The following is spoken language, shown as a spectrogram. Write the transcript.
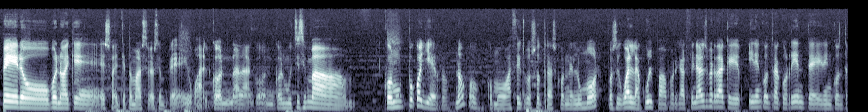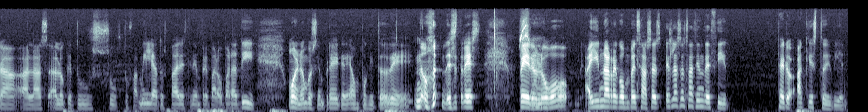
pero bueno, hay que, eso hay que tomárselo siempre igual, con nada, con, con muchísima con un poco hierro, ¿no? Como, hacéis vosotras con el humor, pues igual la culpa, porque al final es verdad que ir en contracorriente, ir en contra a, las, a lo que tu, tu familia, tus padres tienen preparado para ti, bueno, pues siempre crea un poquito de, ¿no? de estrés. Pero luego hay una recompensa, o sea, es, la sensación de decir, pero aquí estoy bien,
